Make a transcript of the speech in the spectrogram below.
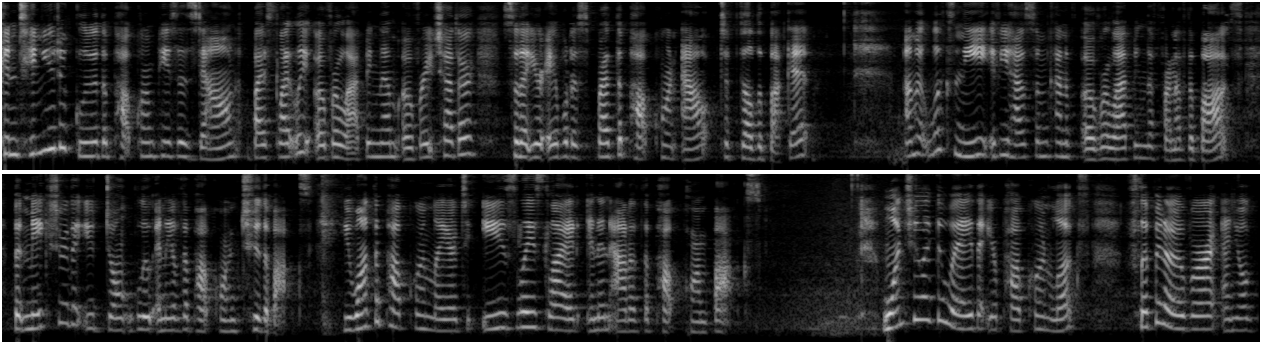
Continue to glue the popcorn pieces down by slightly overlapping them over each other so that you're able to spread the popcorn out to fill the bucket. Um, it looks neat if you have some kind of overlapping the front of the box, but make sure that you don't glue any of the popcorn to the box. You want the popcorn layer to easily slide in and out of the popcorn box. Once you like the way that your popcorn looks, flip it over and you'll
